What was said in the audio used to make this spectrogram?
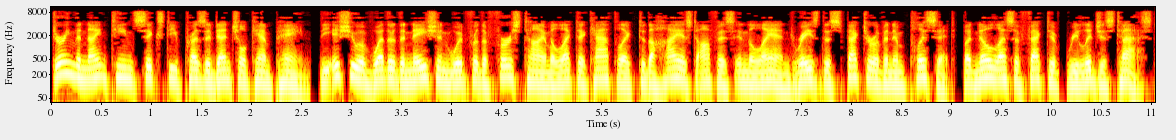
during the 1960 presidential campaign, the issue of whether the nation would for the first time elect a Catholic to the highest office in the land raised the specter of an implicit, but no less effective, religious test.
